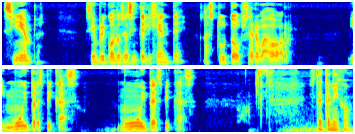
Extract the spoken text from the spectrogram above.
siempre. Siempre y cuando seas inteligente, astuto, observador y muy perspicaz, muy perspicaz. Está canijo.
